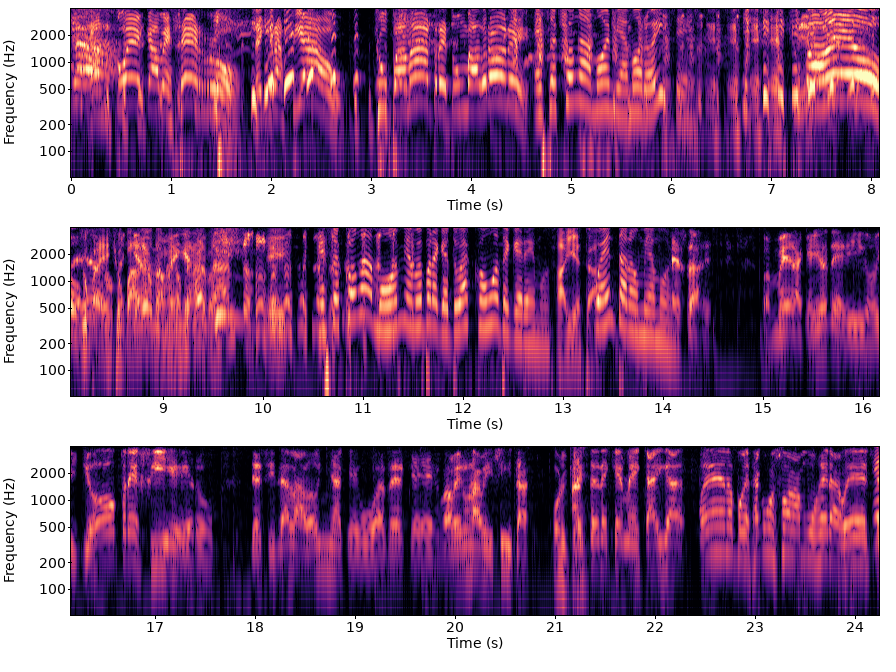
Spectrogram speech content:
Cantueca, Becerro, Desgraciado, Chupamatre, Tumbadrones. Eso es con amor, mi amor, ¿oíste? ¡Chupadeo! Chupa, eh, chupadeo también, no se queda vuelva. tanto. Eh, Eso es con amor, mi amor, para que tú veas cómo te queremos. Ahí está. Cuéntanos, mi amor. Exacto. Pues mira, que yo te digo, yo prefiero decirle a la doña que, ver- que va a haber una visita ¿Por qué? antes de que me caiga. Bueno, porque sabes cómo son las mujeres a veces.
